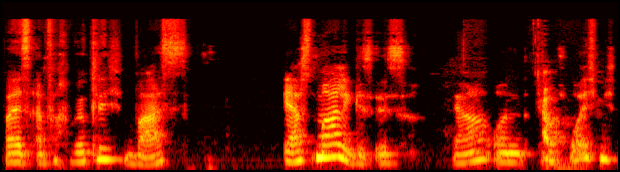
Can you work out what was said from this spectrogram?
weil es einfach wirklich was Erstmaliges ist. Ja, und da freue ich mich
